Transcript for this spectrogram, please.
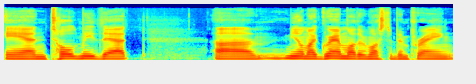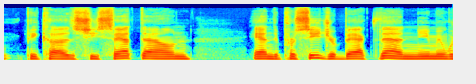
and told me that, um, you know, my grandmother must have been praying because she sat down and the procedure back then, you mean we're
